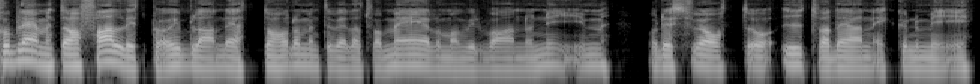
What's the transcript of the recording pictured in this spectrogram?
Problemet det har fallit på ibland är att då har de inte velat vara med eller man vill vara anonym. Och det är svårt att utvärdera en ekonomi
